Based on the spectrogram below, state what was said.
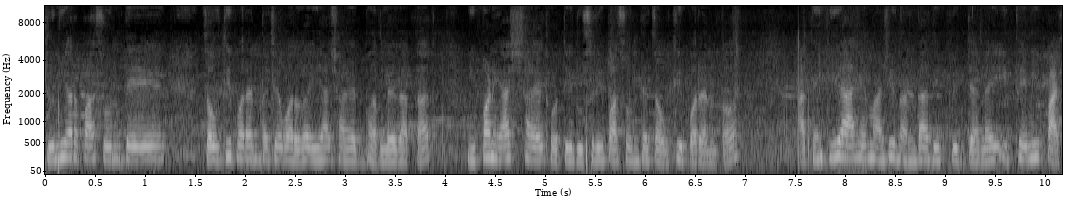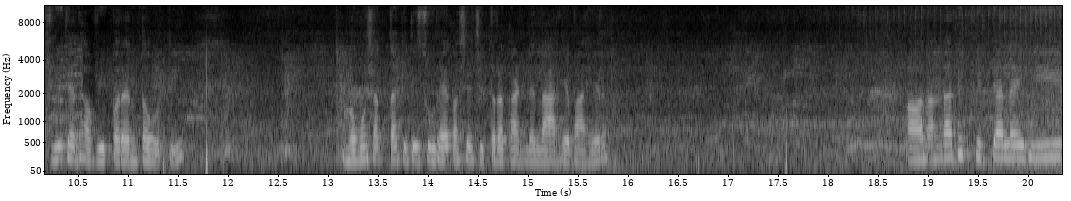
ज्युनियरपासून ते चौथीपर्यंतचे वर्ग या शाळेत भरले जातात. मी पण याच शाळेत होती दुसरीपासून ते चौथीपर्यंत. आता ही आहे माझी नंदादीप विद्यालय. इथे मी पाचवी ते दहावीपर्यंत होती. बघू शकता किती सुरेख असे चित्र काढलेलं आहे बाहेर. नंदादीप विद्यालय ही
